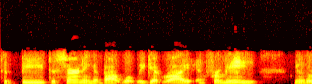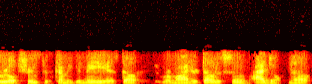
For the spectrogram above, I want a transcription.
to be discerning about what we get right. And for me, you know, the real truth that's coming to me is don't reminder, don't assume. I don't know.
